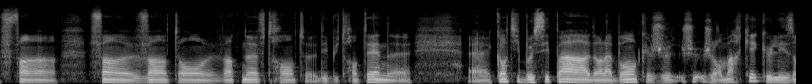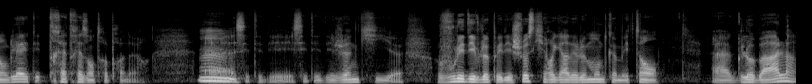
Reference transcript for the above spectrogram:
fin fin 20 ans, euh, 29, 30, euh, début trentaine, quand ils bossaient pas dans la banque, je, je, je remarquais que les Anglais étaient très très entrepreneurs. Euh, Mm. c'était des c'était des jeunes qui euh, voulaient développer des choses, qui regardaient le monde comme étant euh, global,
